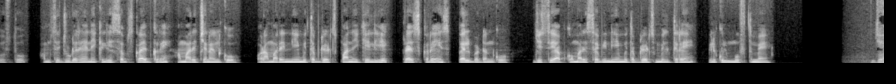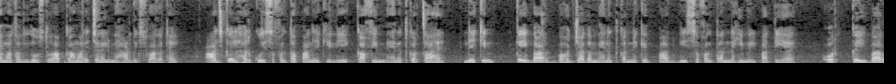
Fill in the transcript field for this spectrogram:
दोस्तों, हमसे जुड़े रहने के लिए सब्सक्राइब करें हमारे चैनल को और हमारे नियमित अपडेट्स पाने के लिए प्रेस करें इस बेल बटन को, जिससे आपको हमारे सभी नियमित अपडेट्स मिलते रहें बिल्कुल मुफ़्त में। जय माता दी दोस्तों, आपका हमारे चैनल में हार्दिक स्वागत है। आजकल हर कोई सफलता पाने के लिए काफ़ी मेहनत करता है, लेकिन कई बार बहुत ज़्यादा मेहनत करने के बाद भी सफलता नहीं मिल पाती है। और कई बार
